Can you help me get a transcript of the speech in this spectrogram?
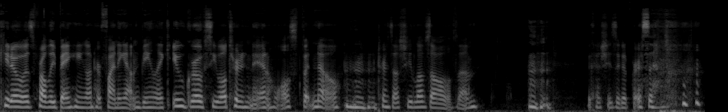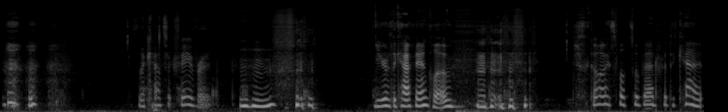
Akito was probably banking on her finding out and being like, "Ew, gross! You all turn into animals." But no, mm-hmm. turns out she loves all of them mm-hmm. because she's a good person. the cat's her favorite. Mm-hmm. You're of the cat fan club. She's like, oh, I felt so bad for the cat.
